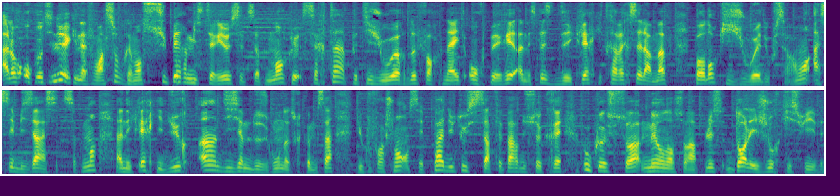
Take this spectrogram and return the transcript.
Alors on continue avec une information vraiment super mystérieuse, c'est tout simplement que certains petits joueurs de Fortnite ont repéré un espèce d'éclair qui traversait la map pendant qu'ils jouaient, coup c'est vraiment assez bizarre c'est tout simplement un éclair qui dure un dixième de seconde, un truc comme ça. Du coup franchement on sait pas du tout si ça fait part du secret ou quoi que ce soit, mais on en saura plus dans les jours qui suivent.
